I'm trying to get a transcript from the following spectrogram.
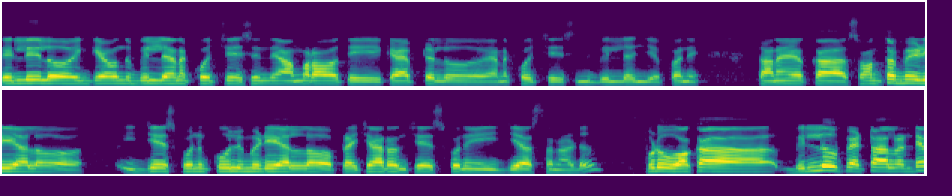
ఢిల్లీలో ఇంకేముంది బిల్లు వెనక్కి వచ్చేసింది అమరావతి క్యాపిటల్ వెనక్కి వచ్చేసింది బిల్లు అని చెప్పని తన యొక్క సొంత మీడియాలో ఇది చేసుకొని కూలి మీడియాల్లో ప్రచారం చేసుకొని ఇది చేస్తున్నాడు. ఇప్పుడు ఒక బిల్లు పెట్టాలంటే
